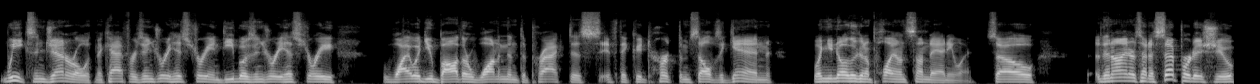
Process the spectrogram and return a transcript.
weeks in general with McCaffrey's injury history and Deebo's injury history. Why would you bother wanting them to practice if they could hurt themselves again when you know they're going to play on Sunday anyway? So the Niners had a separate issue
